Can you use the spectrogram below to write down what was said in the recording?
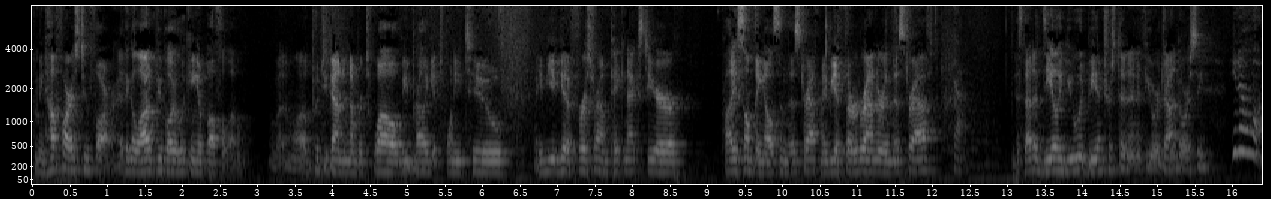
I mean, how far is too far? I think a lot of people are looking at Buffalo. Well, I'll put you down to number twelve. You'd probably get twenty-two. Maybe you'd get a first-round pick next year. Probably something else in this draft. Maybe a third rounder in this draft. Yeah. Is that a deal you would be interested in if you were John Dorsey? You know,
